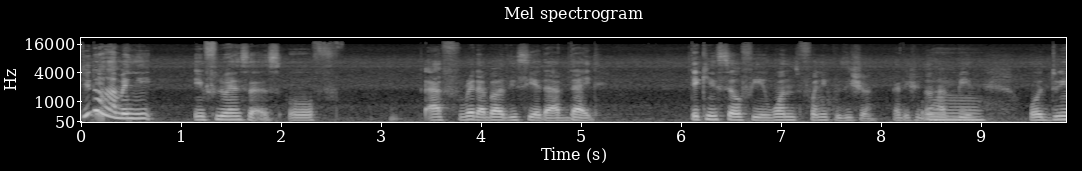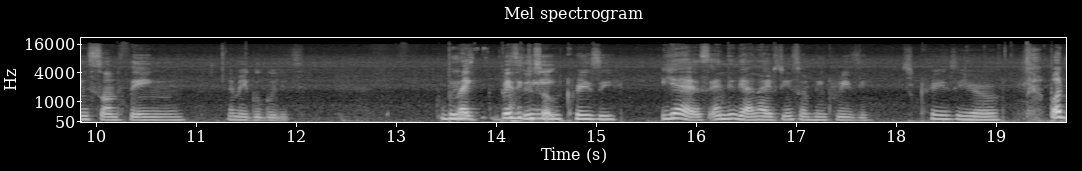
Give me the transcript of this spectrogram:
Do you know how many influencers of I've read about this year that have died? taking selfie in one funny position that they should not wow. have been, or doing something. Let me Google it. But like basically crazy. Yes, ending their lives doing something crazy. It's crazy, yo. But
